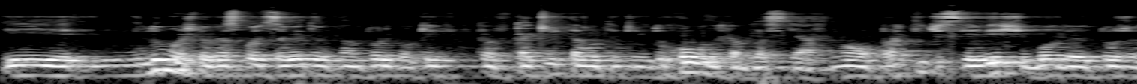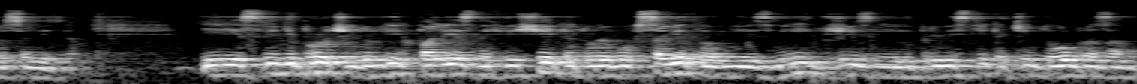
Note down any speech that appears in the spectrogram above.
И не думаю, что Господь советует нам только в каких-то вот таких духовных областях, но практические вещи Бог дает тоже советы. И среди прочих других полезных вещей, которые Бог советовал мне изменить в жизни или привести каким-то образом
